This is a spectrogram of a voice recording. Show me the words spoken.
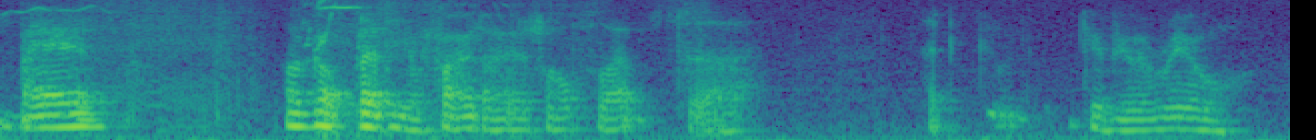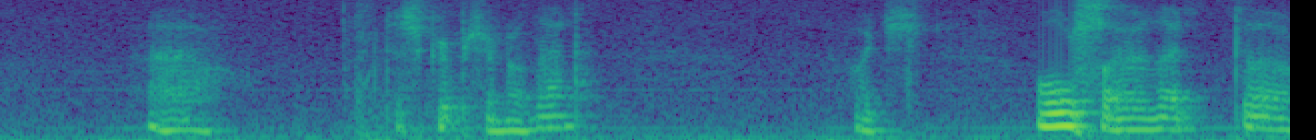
band. I've got plenty of photos of that uh, that give you a real uh, description of that. Which also that uh,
